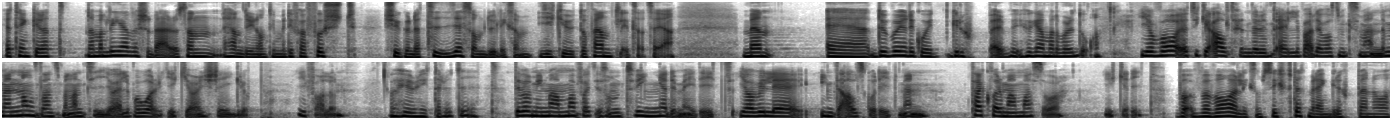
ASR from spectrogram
Jag tänker att när man lever så där och sen händer det någonting, men det var först 2010 som du liksom gick ut offentligt så att säga. Men eh, du började gå i grupper. Hur gammal var du då? Jag, var, jag tycker allt hände runt 11, det var så mycket som hände. Men någonstans mellan 10 och 11 år gick jag i en tjejgrupp i Falun. Och hur hittade du dit? Det var min mamma faktiskt som tvingade mig dit. Jag ville inte alls gå dit, men tack vare mamma så gick jag dit. Vad, vad var liksom syftet med den gruppen och,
